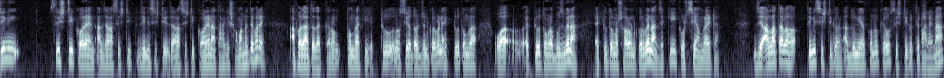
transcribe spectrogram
যিনি সৃষ্টি করেন, আর যারা সৃষ্টি, যিনি সৃষ্টি, যারা সৃষ্টি করে না, তারা কি সমান হতে পারে? আফলা তাজাক্কারুন তোমরা কি একটু নসিহত অর্জন করবে না? একটু তোমরা একটু তোমরা বুঝবে না? একটু তোমরা স্মরণ করবে না যে কি করছি আমরা এটা। যে আল্লাহ তালা তিনি সৃষ্টি করেন, আর দুনিয়ার কোনো কেউ সৃষ্টি করতে পারে না।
